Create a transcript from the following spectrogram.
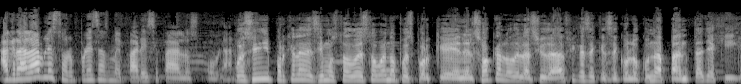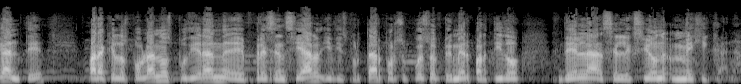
agradables sorpresas me parece para los poblanos. Pues sí, ¿por qué le decimos todo esto? Bueno, pues porque en el zócalo de la ciudad, fíjese que se colocó una pantalla gigante para que los poblanos pudieran eh, presenciar y disfrutar, por supuesto, el primer partido de la selección mexicana.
